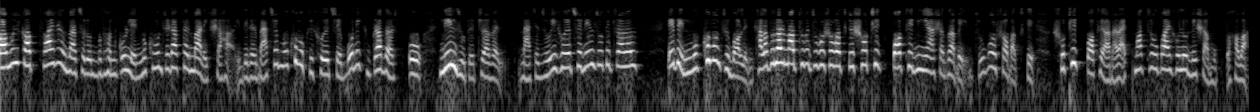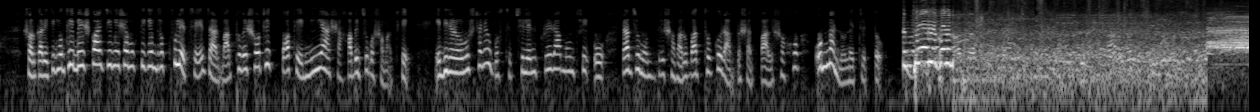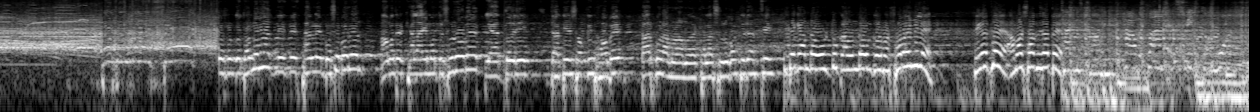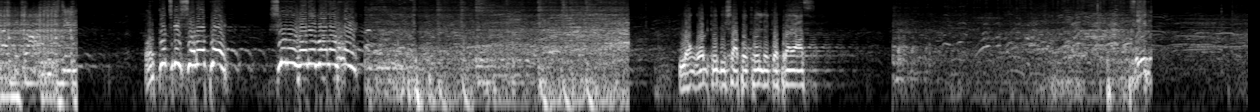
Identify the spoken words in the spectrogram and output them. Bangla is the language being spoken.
কমল কাপ ফাইনাল ম্যাচের উদ্বোধন করলেন মুখ্যমন্ত্রী ডাক্তার মানিক সাহা। এদিনের ম্যাচে মুখোমুখি হয়েছে বণিক ব্রাদার্স ও নীলজ্যোতি ট্রাভেল। ম্যাচে জয়ী হয়েছে নীলজ্যোতি ট্রাভেলস এদিন মুখ্যমন্ত্রী বলেন, খেলাধুলার মাধ্যমে যুব সমাজকে সঠিক পথে নিয়ে আসা যাবে। যুব সমাজকে সঠিক পথে আনার একমাত্র উপায় হল নেশামুক্ত হওয়া। সরকার ইতিমধ্যে বেশ কয়েকটি নেশামুক্তি কেন্দ্র খুলেছে, যার মাধ্যমে সঠিক পথে নিয়ে আসা হবে যুব সমাজকে। এদিনের অনুষ্ঠানে উপস্থিত ছিলেন ক্রীড়ামন্ত্রী ও রাজ্যমন্ত্রী সভার উপাধ্যক্ষ রামপ্রসাদ পাল সহ অন্যান্য নেতৃত্ব। অসংখ্য ধন্যবাদ নিজ নিজ স্থানে বসে পড়ুন আমাদের খেলা এই মধ্যে শুরু হবে প্লেয়ার তৈরি জাতীয় সঙ্গীত হবে তারপর আমরা আমাদের খেলা শুরু করতে যাচ্ছি থেকে আমরা উল্টো কাউন্টডাউন করবো সবাই মিলে ঠিক আছে আমার সাথে সাথে time's come, how the planets speak on one like a drum. Still और कुछ की शरों पे शुरू होने वाला है लॉन्गॉन की दिशा पे खेलने के प्रयास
